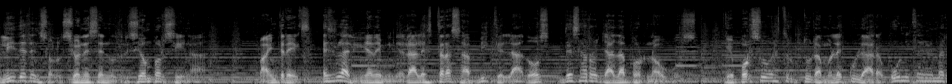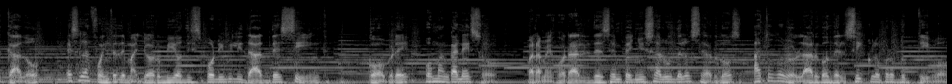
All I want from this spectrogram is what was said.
líder en soluciones en nutrición porcina. Mindrex es la línea de minerales traza biquelados desarrollada por Novus, que por su estructura molecular única en el mercado es la fuente de mayor biodisponibilidad de zinc, cobre o manganeso para mejorar el desempeño y salud de los cerdos a todo lo largo del ciclo productivo.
